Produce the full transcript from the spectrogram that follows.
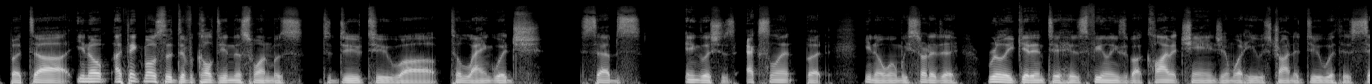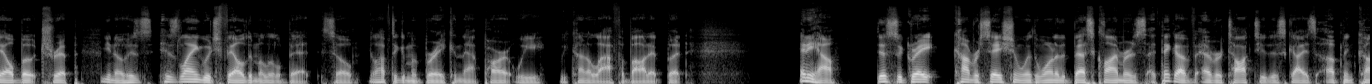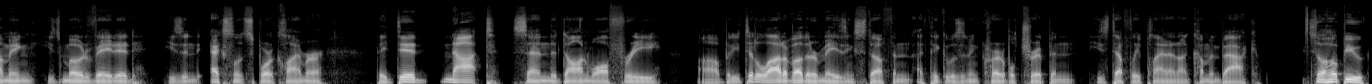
but uh, you know, I think most of the difficulty in this one was to do to uh, to language. Seb's English is excellent, but you know, when we started to really get into his feelings about climate change and what he was trying to do with his sailboat trip, you know, his his language failed him a little bit. So you'll have to give him a break in that part. We we kind of laugh about it, but anyhow, this is a great conversation with one of the best climbers I think I've ever talked to. This guy's up and coming. He's motivated. He's an excellent sport climber. They did not send the Dawn Wall free, uh, but he did a lot of other amazing stuff, and I think it was an incredible trip. And he's definitely planning on coming back. So I hope you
